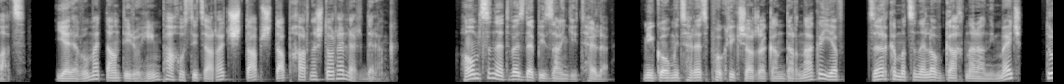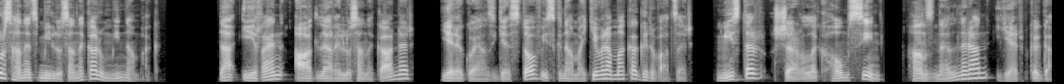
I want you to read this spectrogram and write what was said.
բաց։ Երևում է տանտիրուհին փախուստից առաջ շտապ-շտապ խառնշտորել էր դրանք։ Հոլմսը նետվեց դեպի զանգի թելը։ Մի կողմից հրեց փոքրիկ շարժական դռնակը եւ Ձեռքը մցնելով գախտնարանի մեջ դուրս հանեց մի լուսանկար ու մի նամակ։ Դա Իրեն Ադլերի լուսանկարն էր, Երեկոյան զգեստով իսկ նամակի վրա մակագրված էր. Միստր Շերլոկ Հոլմսին հանձնել նրան, երբ կգա։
